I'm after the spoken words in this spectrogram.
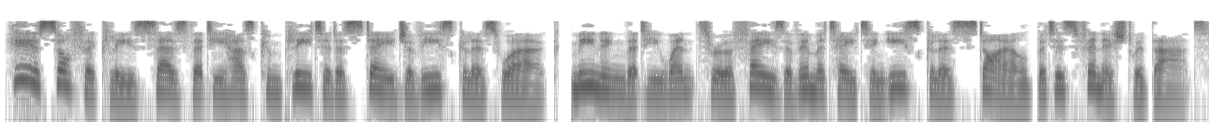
Here Sophocles says that he has completed a stage of Aeschylus work, meaning that he went through a phase of imitating Aeschylus' style but is finished with that.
